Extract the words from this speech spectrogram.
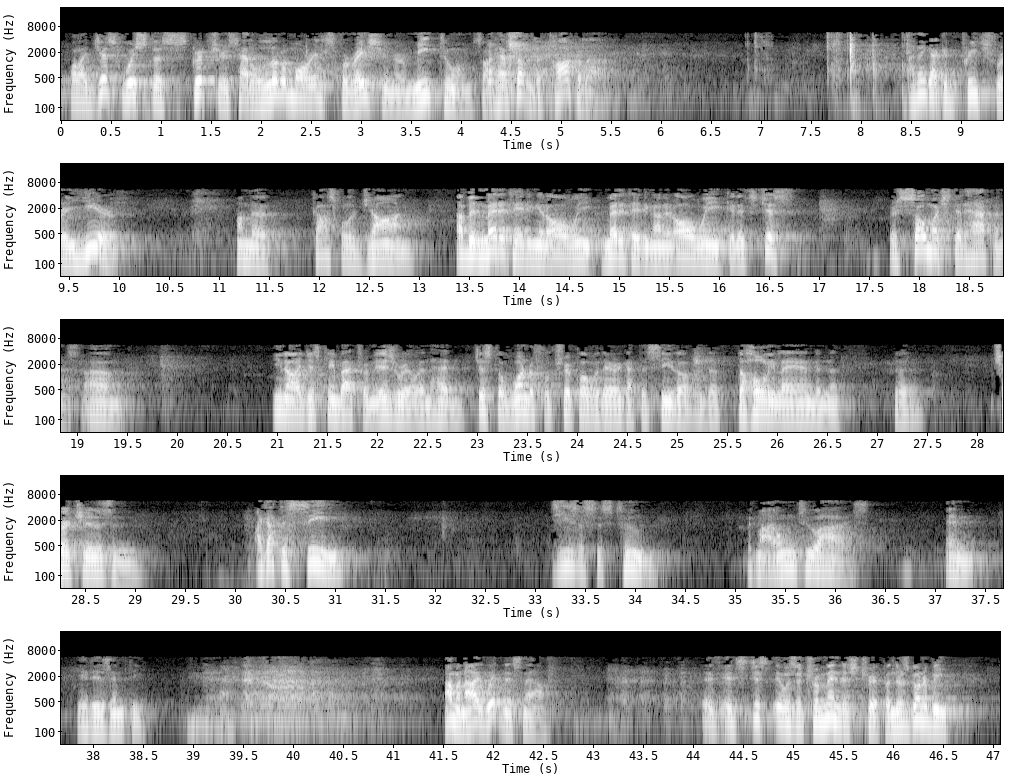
Well, I just wish the scriptures had a little more inspiration or meat to them so I'd have something to talk about. I think I could preach for a year on the Gospel of John. I've been meditating it all week, meditating on it all week, and it's just, there's so much that happens. Um, you know, I just came back from Israel and had just a wonderful trip over there. I got to see the, the, the Holy Land and the, the churches, and I got to see Jesus' tomb with my own two eyes. And it is empty. I'm an eyewitness now. It's just, it was a tremendous trip, and there's going to be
